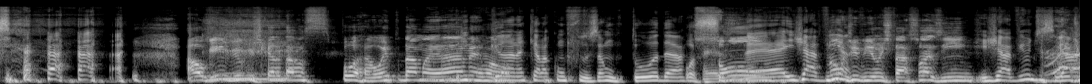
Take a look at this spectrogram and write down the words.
Alguém viu que os caras estavam, porra, 8 da manhã, meu irmão. Brigando, aquela confusão toda. Pô, som. É, e já vinha. Não deviam estar sozinhos. E já havia um desgaste.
